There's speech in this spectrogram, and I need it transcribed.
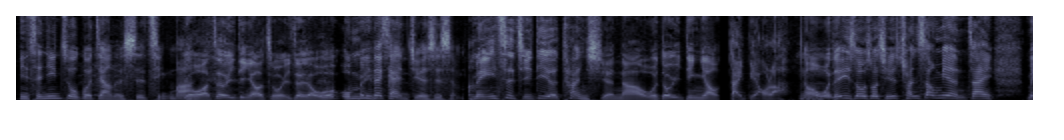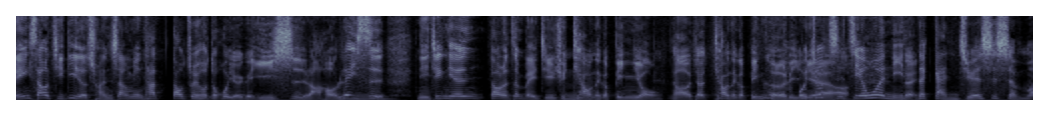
你曾经做过这样的事情吗？有啊，这个一定要做，这个我我每次你的感觉是什么？每一次极地的探险呐、我都一定要代表啦。哦，我的意思是说，其实船上面在每一艘极地的船上面，它到最后都会有一个仪式啦。哈，类似你今天到了正北极去跳那个冰泳，然后就跳那个冰河里面。我就直哦接问你的感觉是什么？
